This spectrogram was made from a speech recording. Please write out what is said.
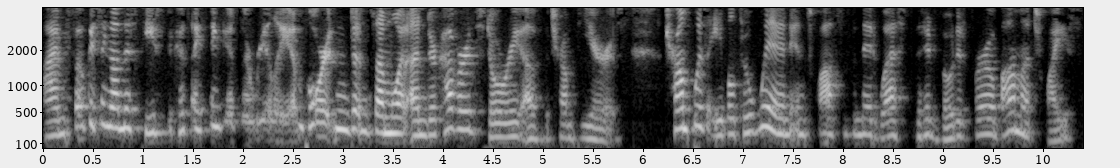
I'm focusing on this piece because I think it's a really important and somewhat undercovered story of the Trump years. Trump was able to win in swaths of the Midwest that had voted for Obama twice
